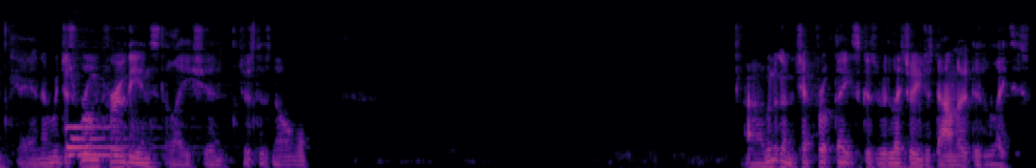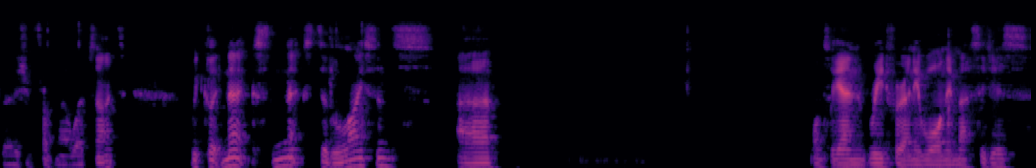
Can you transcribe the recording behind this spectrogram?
Okay, and then we just run through the installation just as normal. Uh, we're not going to check for updates because we literally just downloaded the latest version from our website. We click next, next to the license. Uh, once again, read for any warning messages.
